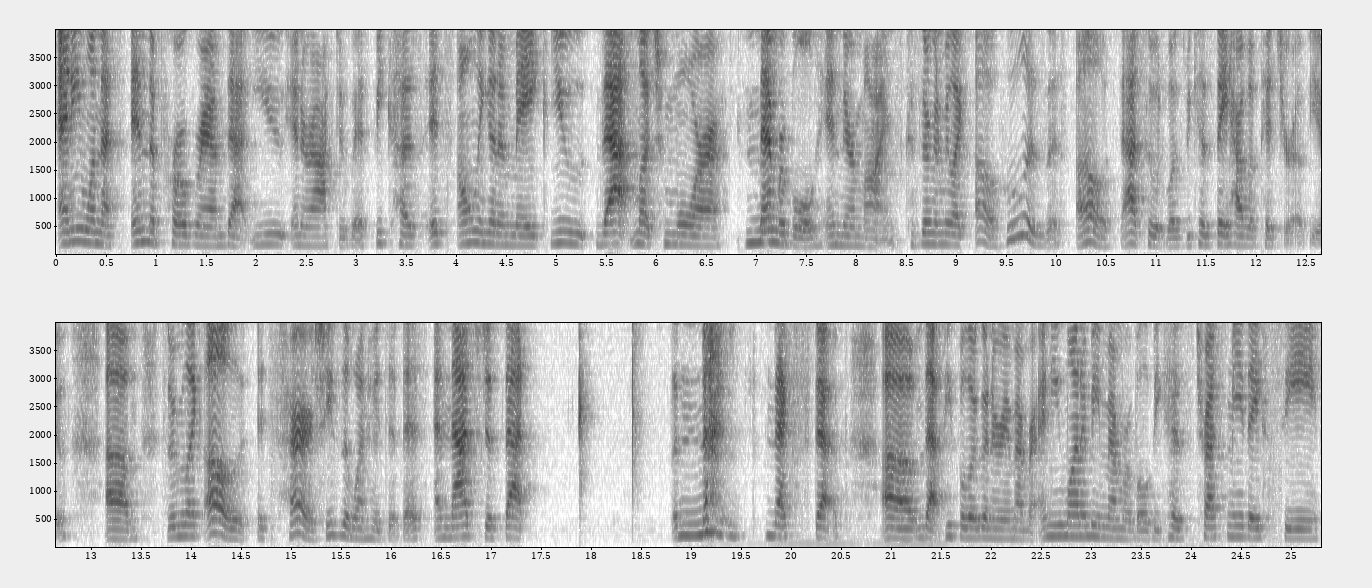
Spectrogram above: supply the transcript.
anyone that's in the program that you interacted with because it's only going to make you that much more memorable in their minds because they're going to be like, oh, who is this? Oh, that's who it was because they have a picture of you. Um, so they're like, oh, it's her. She's the one who did this. And that's just that the next step um, that people are going to remember. And you want to be memorable because trust me, they see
